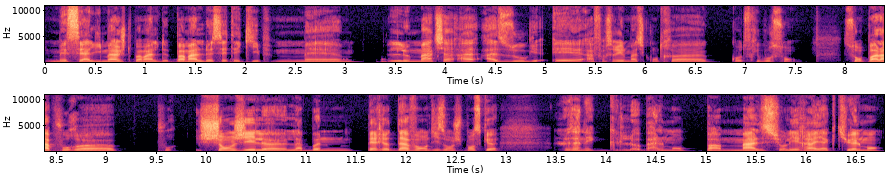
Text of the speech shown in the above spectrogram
Mais c'est à l'image de pas mal de pas mal de cette équipe. Mais le match à, à, et à fortiori le match contre euh, contre Fribourg sont sont pas là pour euh, pour changer le- la bonne période d'avant, disons. Je pense que Lausanne est globalement pas mal sur les rails actuellement.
